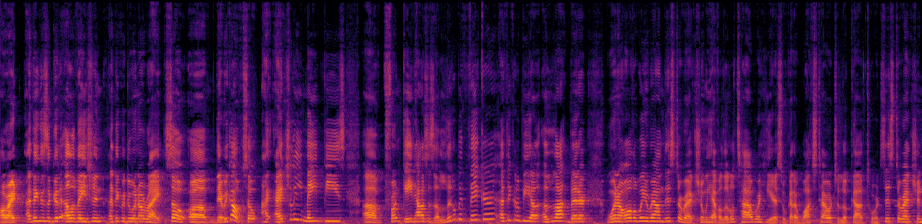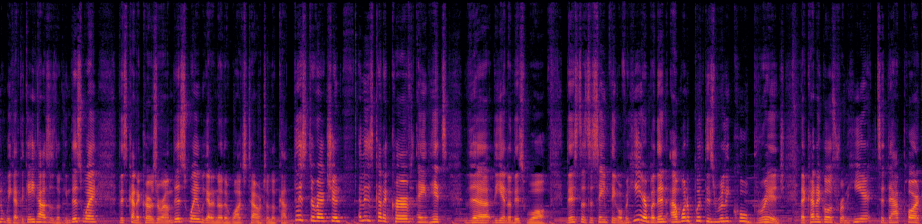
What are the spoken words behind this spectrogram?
All right, I think this is a good elevation. I think we're doing all right. So um, there we go. So I actually made these uh, front gatehouses a little bit thicker. I think it'll be a, a, lot better. Went all the way around this direction. We have a little tower here. So we've got a watchtower to look out towards this direction. We got the gatehouses looking this way. This kind of curves around this way. We got another watchtower to look out this direction. And this kind of curves and hits the, the end of this wall. This does the same thing over here. But then I want to put this really cool bridge that kind of goes from here to that part.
